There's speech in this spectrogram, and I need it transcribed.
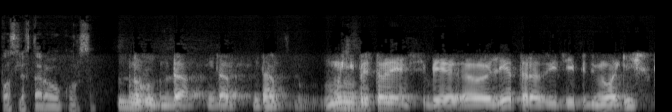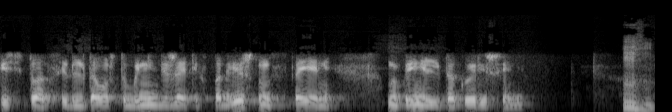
после второго курса. Ну, да, да, да. Мы не представляем себе э, лето развития эпидемиологической ситуации для того, чтобы не держать их в подвешенном состоянии. Мы приняли такое решение. Угу.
